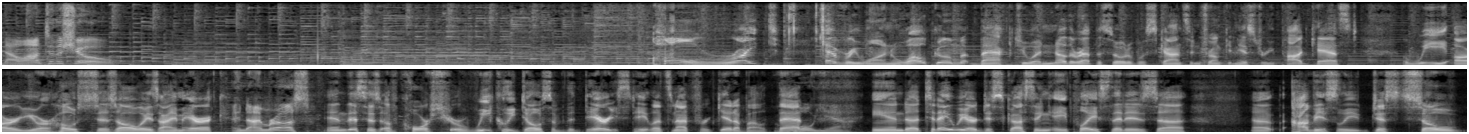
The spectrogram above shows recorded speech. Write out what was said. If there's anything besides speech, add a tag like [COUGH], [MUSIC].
Now on to the show. All right, everyone, welcome back to another episode of Wisconsin Drunken History Podcast. We are your hosts, as always. I'm Eric. And I'm Russ. And this is, of course, your weekly dose of the Dairy State. Let's not forget about that. Oh, yeah. And uh, today we are discussing a place that is uh, uh, obviously just so,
